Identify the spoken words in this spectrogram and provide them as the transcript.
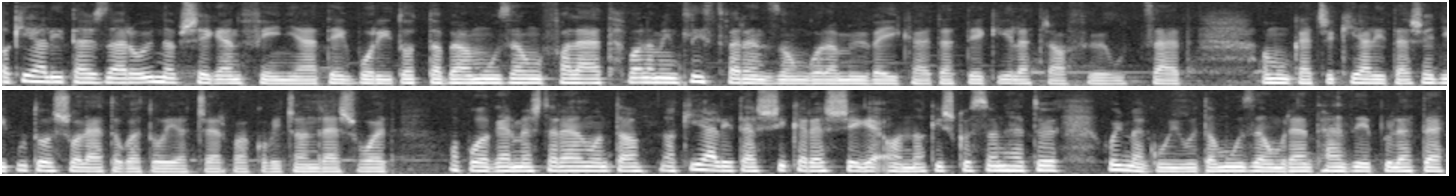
A kiállítás záró ünnepségen fényjáték borította be a múzeum falát, valamint Liszt Ferenc zongora művei keltették életre a fő utcát. A munkácsi kiállítás egyik utolsó látogatója Cserpalkovics András volt, a polgármester elmondta, a kiállítás sikeressége annak is köszönhető, hogy megújult a múzeum rendház épülete,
